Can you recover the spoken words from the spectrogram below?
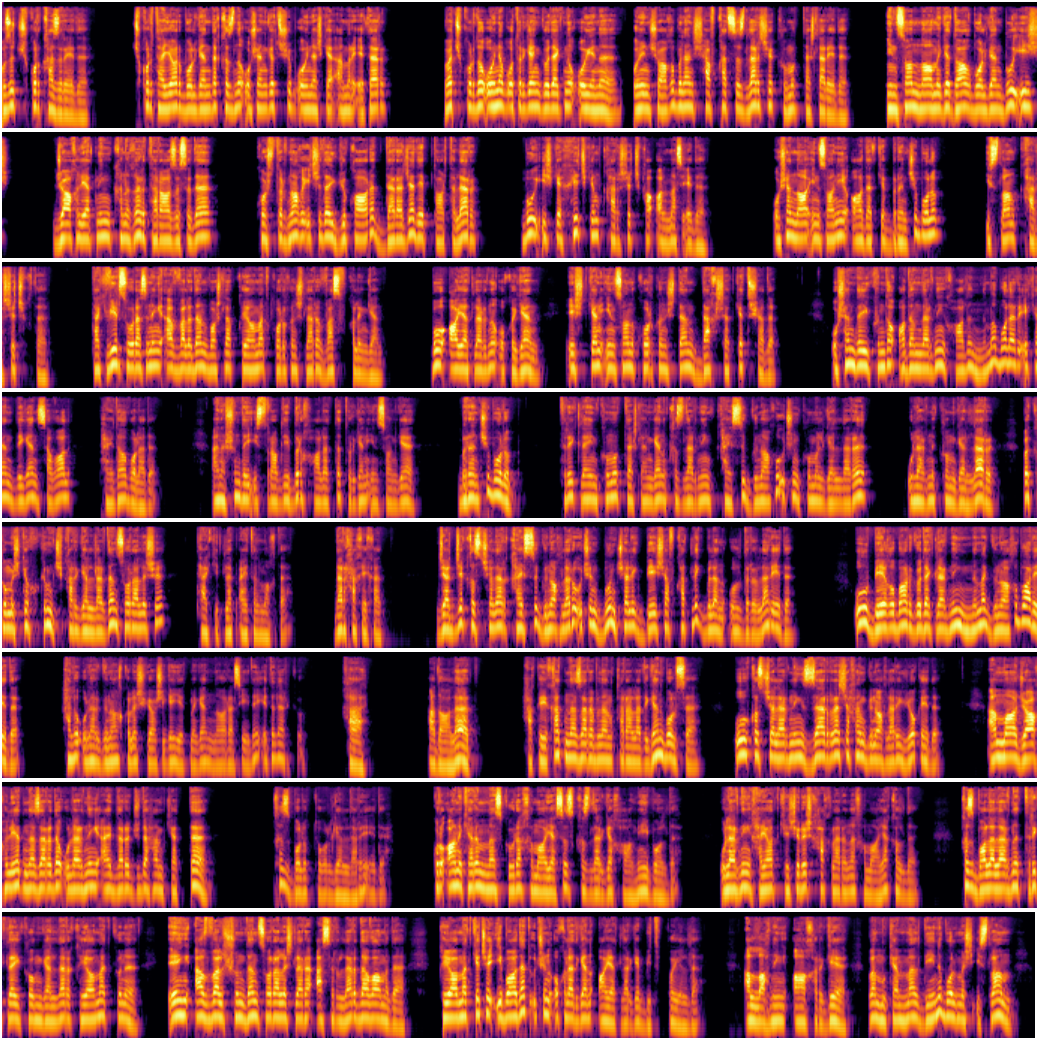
o'zi chuqur qazir edi. Chuqur tayyor bo'lganda qizni o'shanga tushib o'ynashga amr etar va chuqurda o'ynab o'tirgan go'dakni o'yini o'yinchog'i bilan shafqatsizlarcha ko'mib tashlar edi. Inson nomiga dog' bo'lgan bu ish johiliyatning qing'ir tarozisida qo'shtirnoq ichida yuqori daraja deb tortilar bu ishga hech kim qarshi chiqa olmas edi. O'sha noinsoniy odatga birinchi bo'lib islom qarshi chiqdi. Takvir surasining avvalidan boshlab qiyomat qo'rqinchlari vasf qilingan. Bu oyatlarni o'qigan eshitgan inson qo'rqinchdan dahshatga tushadi. O'shanday kunda odamlarning holi nima bo'lar ekan degan savol paydo bo'ladi. Ana shunday iztirobli bir holatda turgan insonga birinchi bo'lib tiriklayin ko'mib tashlangan qizlarning qaysi gunohi uchun ko'milganlari ularni ko'mganlar va ko'mishga hukm chiqarganlardan so'ralishi ta'kidlab aytilmoqda. Darhaqiqat jajji qizchalar qaysi gunohlari uchun bunchalik beshafqatlik bilan o'ldirilar edi? U beg'ubor go'daklarning nima gunohi bor edi? Hali ular gunoh qilish yoshiga yetmagan norasida edilar-ku. Ha adolat haqiqat nazari bilan qaraladigan bo'lsa u qizchalarning zarracha ham gunohlari yo'q edi. Ammo johiliyat nazarida ularning ayblari juda ham katta qiz bo'lib tug'ilganlari edi. Qur'oni karim mazkura himoyasiz qizlarga homiy bo'ldi. Ularning hayot kechirish haqlarini himoya qildi. Qiz bolalarni tiriklay ko'mganlar qiyomat kuni eng avval shundan so'ralishlari asrlar davomida qiyomatgacha ibodat uchun o'qiladigan oyatlarga bitib qo'yildi. Allohning oxirgi va mukammal dini bo'lmish islom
